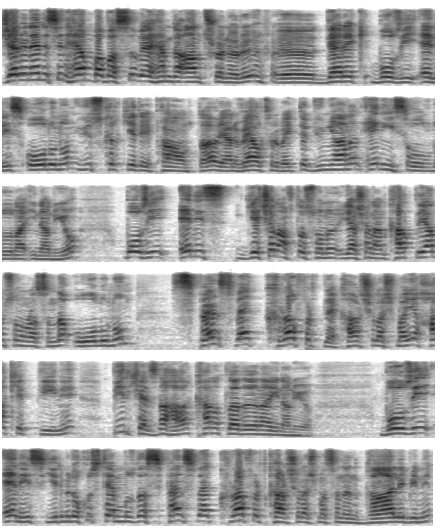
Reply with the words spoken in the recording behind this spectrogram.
Jaren Ennis'in hem babası ve hem de antrenörü e, Derek Bozi Ennis oğlunun 147 pound'da yani welterweight'te dünyanın en iyisi olduğuna inanıyor. Bozi Ennis geçen hafta sonu yaşanan katliam sonrasında oğlunun Spence ve Crawford ile karşılaşmayı hak ettiğini bir kez daha kanıtladığına inanıyor. Bozi Ennis 29 Temmuz'da Spence ve Crawford karşılaşmasının galibinin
